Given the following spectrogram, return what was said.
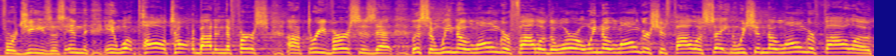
for Jesus. In, in what Paul talked about in the first uh, three verses, that listen, we no longer follow the world. We no longer should follow Satan. We should no longer follow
